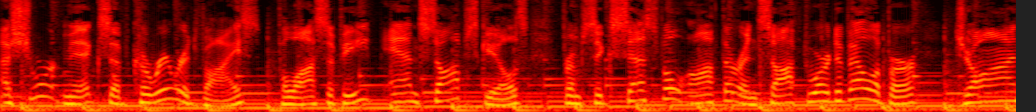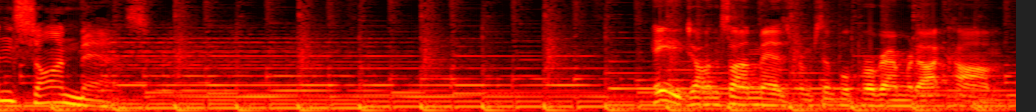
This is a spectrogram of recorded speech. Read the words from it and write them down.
a short mix of career advice, philosophy, and soft skills from successful author and software developer John Sonmez. Hey, John Sonmez from SimpleProgrammer.com.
